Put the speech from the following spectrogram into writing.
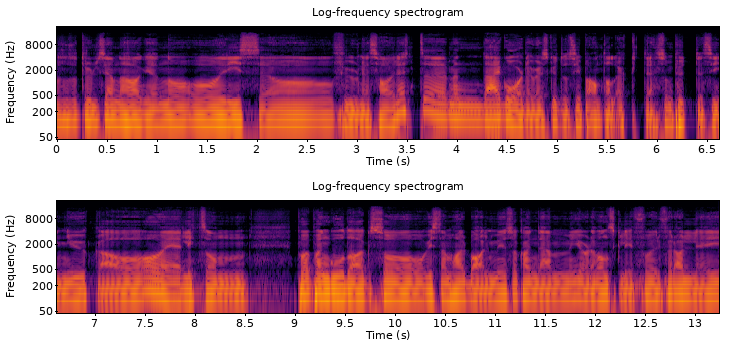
sånn som Truls Jevne Hagen og, og Riise og, Furnes har et, eh, men der går det vel skulle jeg si, på antall økter som puttes inn i uka, og, og er litt sånn på, på en god dag, så, og hvis de har ballen mye, så kan de gjøre det vanskelig for, for alle i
